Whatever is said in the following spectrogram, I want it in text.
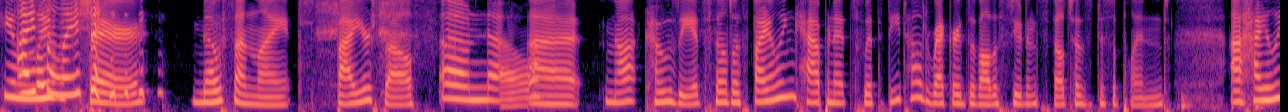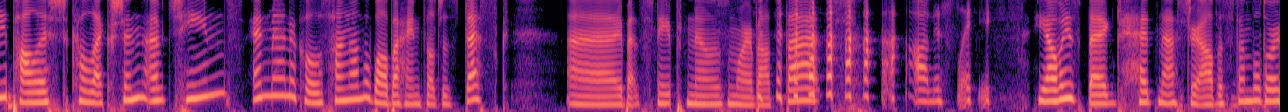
he lives isolation. there, no sunlight, by yourself. Oh no. Uh, not cozy. It's filled with filing cabinets with detailed records of all the students Filch has disciplined. A highly polished collection of chains and manacles hung on the wall behind Filch's desk. Uh, I bet Snape knows more about that. Honestly. He always begged Headmaster Albus Dumbledore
